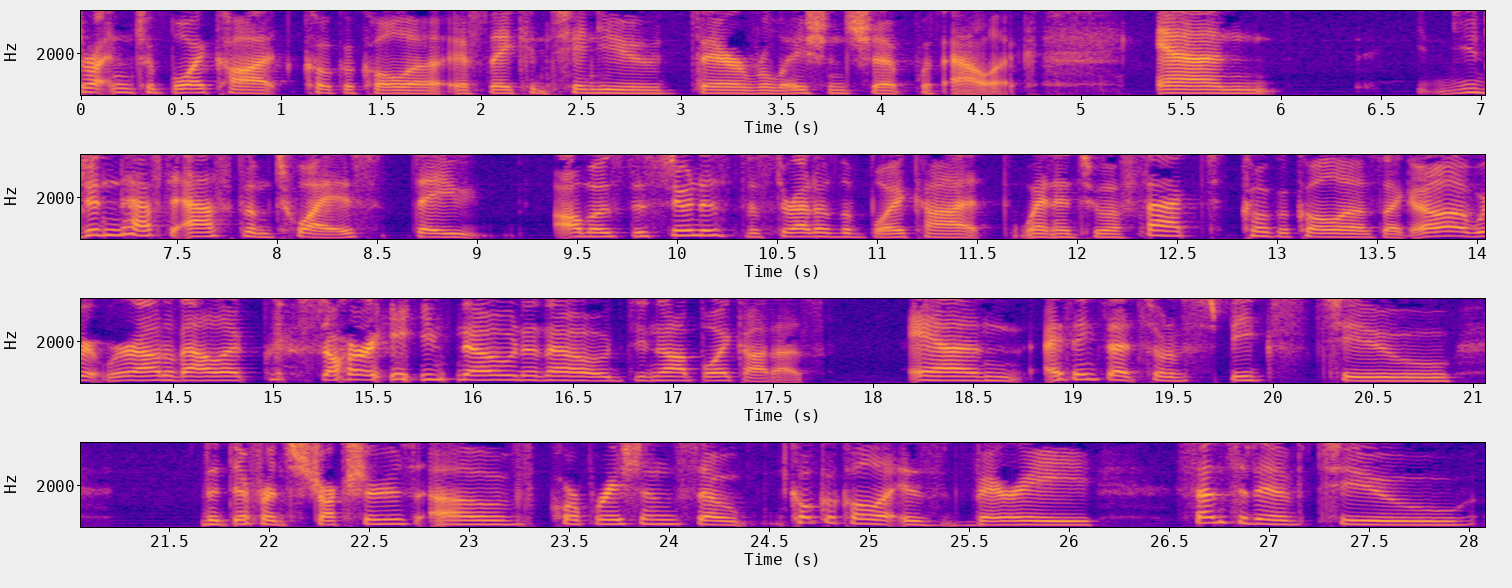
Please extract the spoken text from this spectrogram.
threatened to boycott Coca Cola if they continued their relationship with ALEC. And you didn't have to ask them twice. They almost as soon as the threat of the boycott went into effect, Coca Cola was like, oh, we're, we're out of ALEC. Sorry. no, no, no. Do not boycott us. And I think that sort of speaks to the different structures of corporations. So Coca Cola is very sensitive to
